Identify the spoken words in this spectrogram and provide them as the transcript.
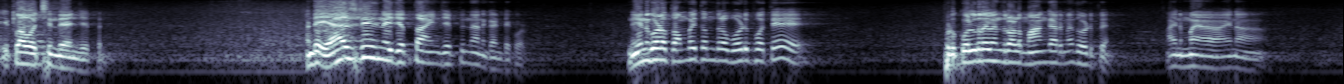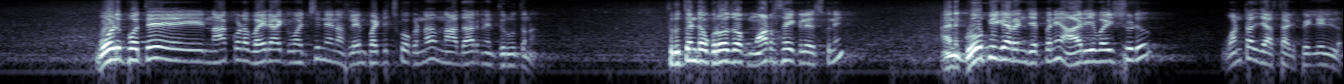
ఇట్లా వచ్చింది అని చెప్పాను. అంటే యాజ్ ఇట్ ఈజ్ నేను చెప్తా ఆయన చెప్పిన దానికంటే కూడా. నేను కూడా తొంభై తొమ్మిదిలో ఓడిపోతే ఇప్పుడు కుల రవీంద్ర వాళ్ళ మాంగారి మీద ఓడిపోయాను. ఆయన ఆయన ఓడిపోతే నాకు కూడా వైరాగ్యం వచ్చి నేను అసలు ఏం పట్టించుకోకుండా నా దారి నేను తిరుగుతున్నా. తిరుగుతుంటే ఒకరోజు ఒక మోటార్ సైకిల్ వేసుకుని ఆయన గోపి గారు అని చెప్పని ఆర్యవైశ్యుడు వంటలు చేస్తాడు పెళ్ళిళ్ళు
